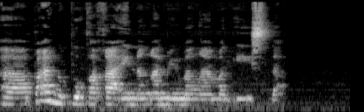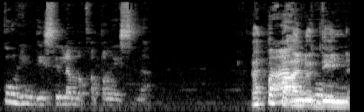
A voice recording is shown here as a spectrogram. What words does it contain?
ah, paano po kakain ng aming mga mag-iisda kung hindi sila makapangisda? At Paano paano po? din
